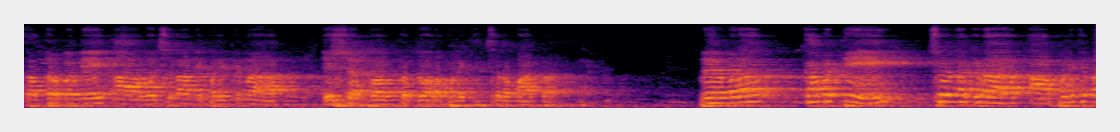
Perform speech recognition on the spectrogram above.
సందర్భమే ఆ వచనాన్ని పలికిన యశ ప్రవక్త ద్వారా పలికించిన మాట. కాబట్టి చూడండి అక్కడ ఆ పలికిన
